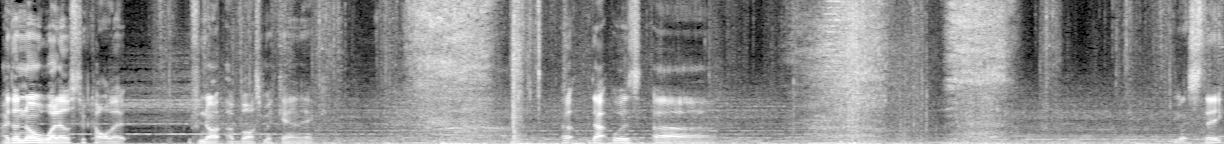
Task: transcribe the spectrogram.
I don't know what else to call it, if not a boss mechanic. Oh, that was, uh... Mistake.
